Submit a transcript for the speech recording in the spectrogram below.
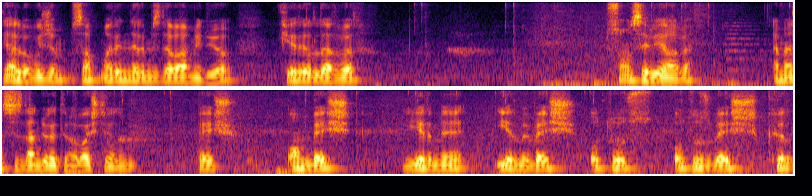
gel babacım. Submarine'lerimiz devam ediyor. Carrier'lar var. Son seviye abi. Hemen sizden de üretime başlayalım. 5, 15, 20, 25, 30, 35, 40,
